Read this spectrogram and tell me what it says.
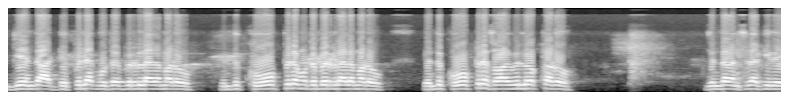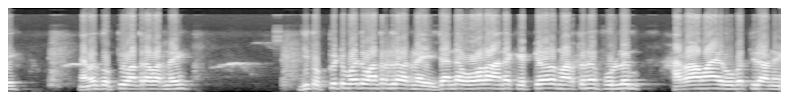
ഇജി എന്താ അടുപ്പിലെ മുതപ്പിരില്ലാതെ മാടോ? എന്ത് കോപ്പിലെ മുതപ്പിരില്ലാതെ മാടോ? എന്ത് കോപ്പിലെ സ്വാഭിൽ വെക്കാടോ ഇജെന്താ മനസ്സിലാക്കിയത്? ഞങ്ങൾ തൊപ്പി മാത്രമേ പറഞ്ഞേ. ഈ തൊപ്പിട്ട് പോയത് മാത്രമല്ല പറഞ്ഞേ. ഇജ എന്റെ ഓള എന്റെ കെട്ടിയോളം നടത്തുന്നത് ഫുള്ളും ഹറാമായ രൂപത്തിലാണ്.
